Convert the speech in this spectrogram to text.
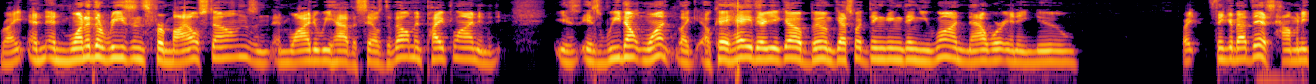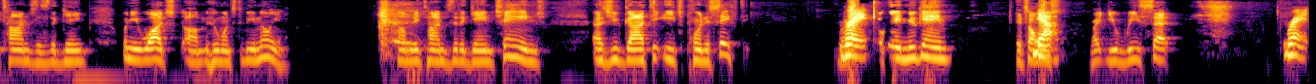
right? And and one of the reasons for milestones and, and why do we have a sales development pipeline and is is we don't want like okay, hey, there you go, boom, guess what, ding ding ding, you won. Now we're in a new right. Think about this: how many times is the game when you watched um, Who Wants to Be a Millionaire? How many times did a game change as you got to each point of safety? Right. Okay, new game. It's almost Yeah. right. You reset Right.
